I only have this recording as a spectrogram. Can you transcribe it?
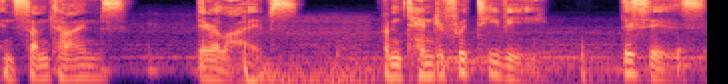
and sometimes their lives. From Tenderfoot TV, this is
